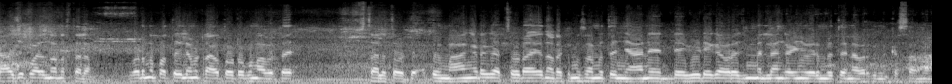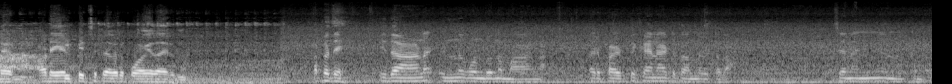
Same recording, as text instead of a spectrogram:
രാജപാലം എന്ന് പറഞ്ഞ സ്ഥലം. ഇവിടുന്ന് നിന്ന് പത്ത് കിലോമീറ്റർ അകത്തോട്ട് പോകണം അവരുടെ സ്ഥലത്തോട്ട്. അപ്പോൾ മാങ്ങയുടെ കച്ചവടമായി നടക്കുന്ന സമയത്ത് ഞാൻ എന്റെ വീഡിയോ കവറേജും എല്ലാം കഴിഞ്ഞ് വരുമ്പോഴത്തേനും അവർക്ക് നിൽക്കാൻ സമയമായിരുന്നു അവിടെ ഏൽപ്പിച്ചിട്ട് അവർ പോയതായിരുന്നു. അപ്പോൾ അതെ ഇതാണ് ഇന്ന് കൊണ്ടുവന്ന മാങ്ങ. അവർ പഴുപ്പിക്കാനായിട്ട് തന്നു വിട്ടതാണ് ചെനഞ്ഞ് നിൽക്കുമ്പോൾ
